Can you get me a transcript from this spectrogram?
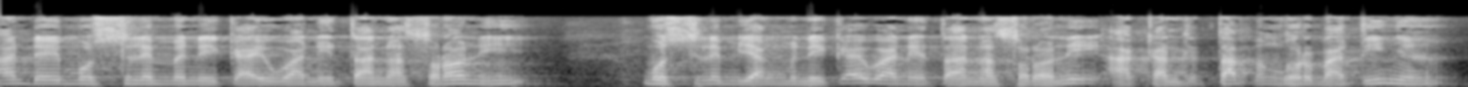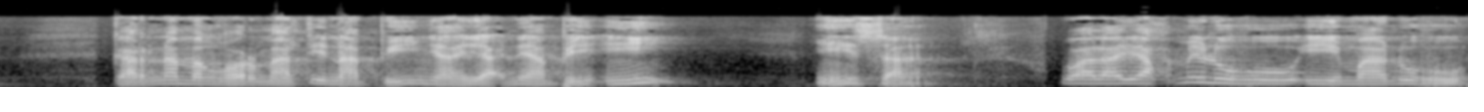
Andai muslim menikahi wanita Nasrani muslim yang menikahi wanita Nasrani akan tetap menghormatinya. Karena menghormati nabinya yakni Nabi Isa. Wala yahmiluhu imanuhu.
